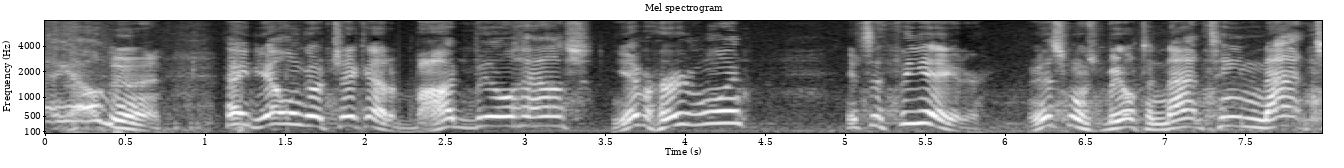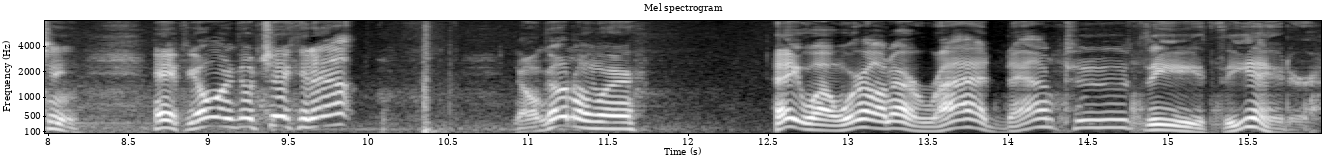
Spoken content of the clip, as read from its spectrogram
How y'all doing? Hey, do y'all want to go check out a vaudeville house? You ever heard of one? It's a theater. This one's built in 1919. Hey, if y'all want to go check it out, don't go nowhere. Hey, while we're on our ride down to the theater,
